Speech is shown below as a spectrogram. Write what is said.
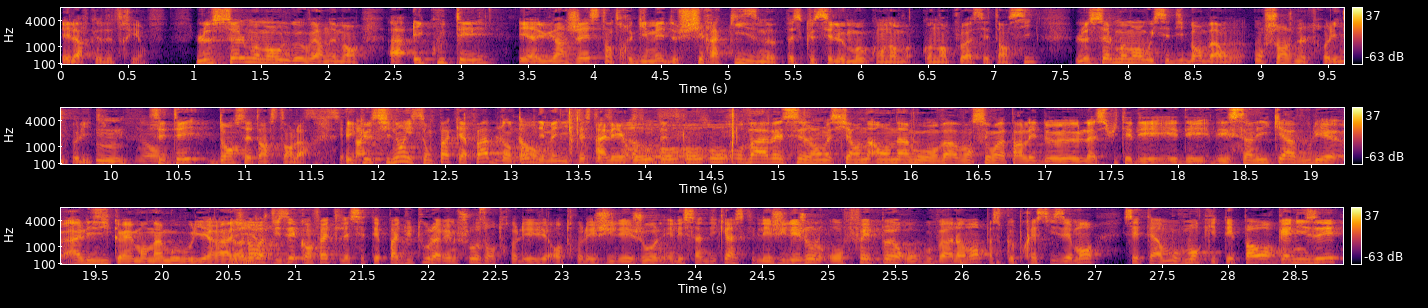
et l'Arc de Triomphe. Le seul moment où le gouvernement a écouté et a eu un geste entre guillemets de chiracisme, parce que c'est le mot qu'on emploie ces temps-ci, le seul moment où il s'est dit bon bah on, change notre ligne politique, mm. c'était dans cet instant-là. Et que sinon ils sont pas capables d'entendre des manifestations. Allez, on, va avancer, Jean-Messia, en, en, un mot, on va avancer, on va parler de la suite et des, des, syndicats. Vous allez-y quand même en un mot, vous vouliez réagir Non, non, je disais qu'en fait c'était pas du tout la même chose entre les entre les gilets jaunes et les syndicats. Les gilets jaunes ont fait peur au gouvernement parce que précisément c'était un mouvement qui n'était pas organisé,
